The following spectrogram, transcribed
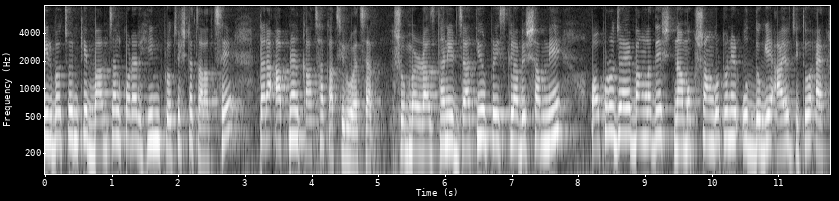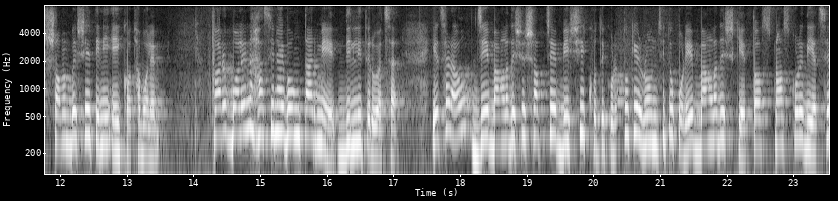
নির্বাচনকে বানচাল করার হীন প্রচেষ্টা চালাচ্ছে, তারা আপনার কাছাকাছি রয়েছে। সোমবার রাজধানীর জাতীয় প্রেস ক্লাবের সামনে অপরজয় বাংলাদেশ নামক সংগঠনের উদ্যোগে আয়োজিত এক সমাবেশে তিনি এই কথা বলেন। ফারুক বলেন, হাসিনা এবং তার মেয়ে দিল্লিতে রয়েছে। এছাড়াও যে বাংলাদেশের সবচেয়ে বেশি ক্ষতি তোকে রঞ্জিত করে বাংলাদেশকে তছনছ করে দিয়েছে,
